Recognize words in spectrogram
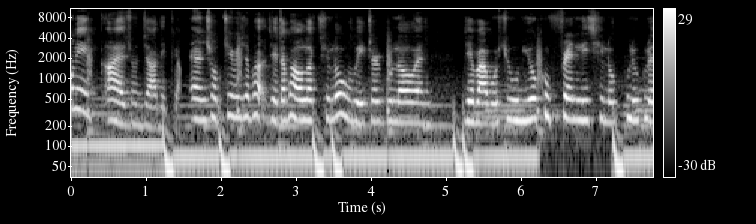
অনেক আয়োজন যা দেখলাম। এন্ড সবচেয়ে বেশি যেটা ভালো লাগছিল ওয়েটারগুলো এন্ড যে বাবুর্চি, উনিও খুব ফ্রেন্ডলি ছিল, খুলে খুলে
